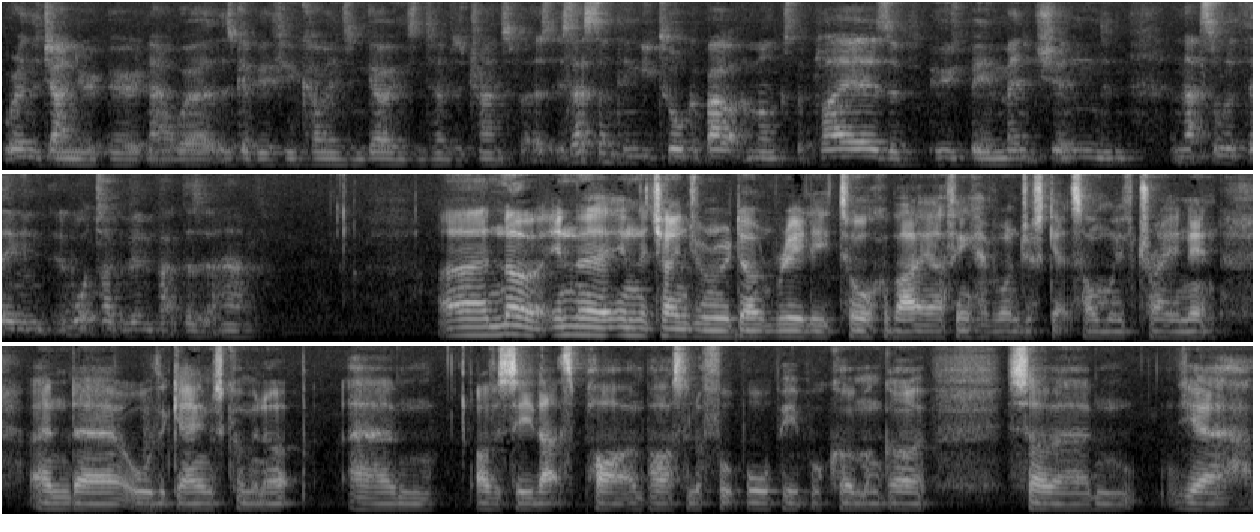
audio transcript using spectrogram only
We're in the January period now where there's going to be a few comings and goings in terms of transfers. Is that something you talk about amongst the players of who's being mentioned and, and that sort of thing? And what type of impact does it have? Uh, no, in the in the changing room we don't really talk about it. I think everyone just gets on with training and uh, all the games coming up. Um, obviously, that's part and parcel of football. People come and go. So um, yeah,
